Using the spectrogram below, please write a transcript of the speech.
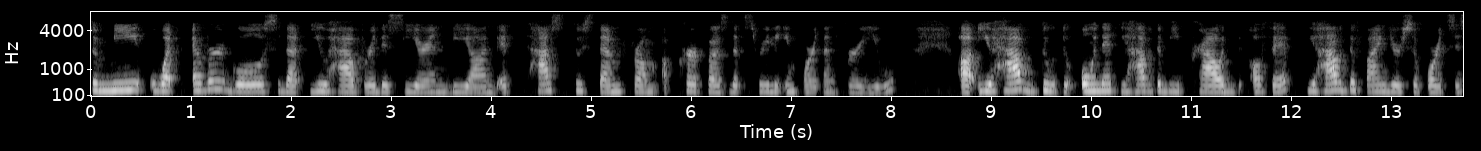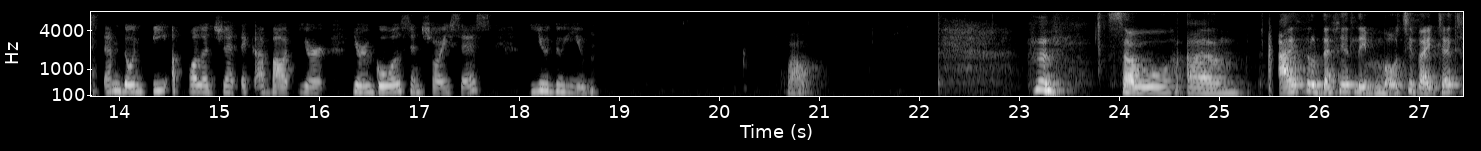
to me whatever goals that you have for this year and beyond it has to stem from a purpose that's really important for you uh, you have to to own it. You have to be proud of it. You have to find your support system. Don't be apologetic about your your goals and choices. You do you. Wow. Hmm. so um, i feel definitely motivated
